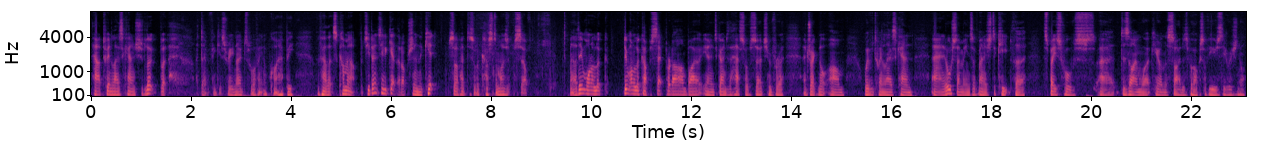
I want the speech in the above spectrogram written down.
how twin laser cannons should look, but I don't think it's really noticeable. I think I'm quite happy with how that's come out. But you don't seem to get that option in the kit, so I've had to sort of customize it myself. I didn't want to look didn't want to look up a separate arm by you know to go into the hassle of searching for a, a dreadnought arm with a twin laser cannon, and it also means I've managed to keep the Space Wolves uh, design work here on the side as well because I've used the original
